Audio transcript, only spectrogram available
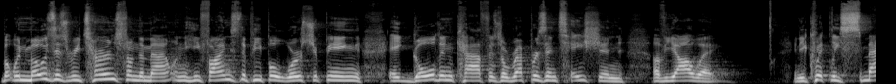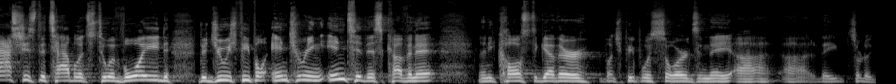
But when Moses returns from the mountain, he finds the people worshiping a golden calf as a representation of Yahweh. And he quickly smashes the tablets to avoid the Jewish people entering into this covenant. And then he calls together a bunch of people with swords and they, uh, uh, they sort of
